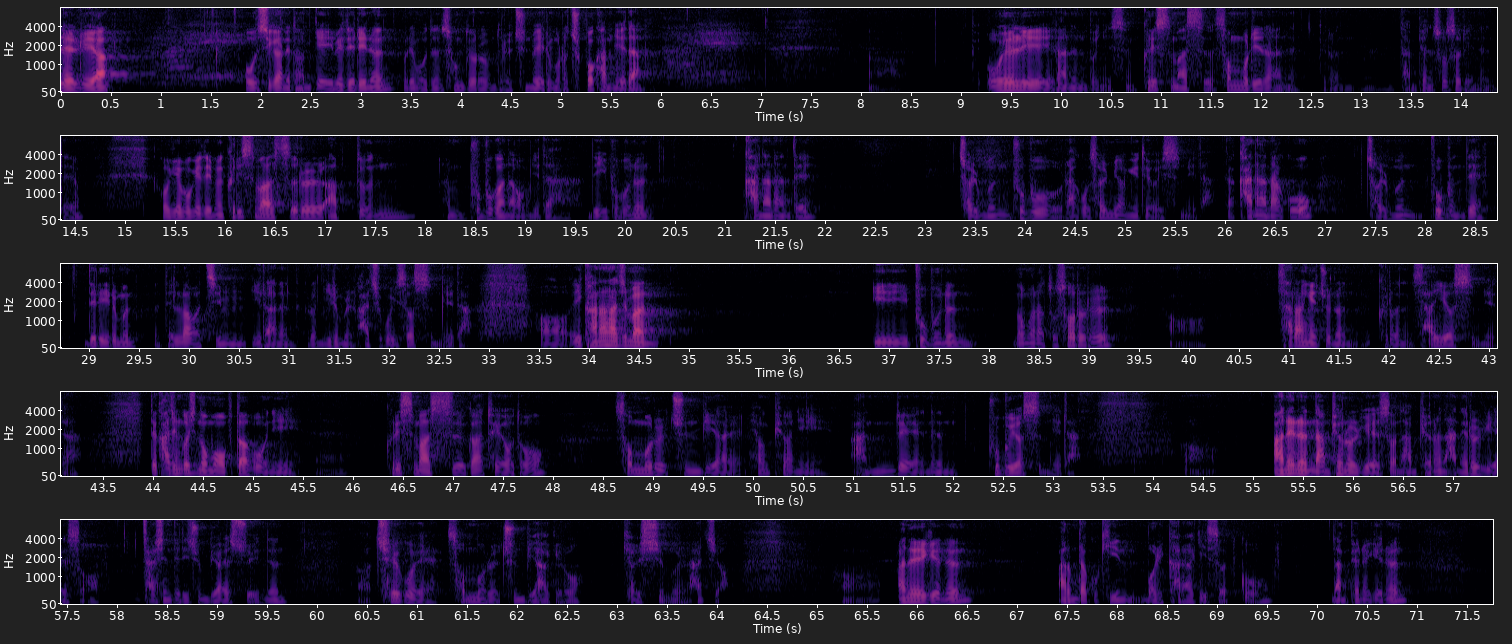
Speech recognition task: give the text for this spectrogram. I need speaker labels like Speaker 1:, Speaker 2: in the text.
Speaker 1: 할렐루야. 오 시간에도 함께 예배드리는 우리 모든 성도 여러분들을 주님의 이름으로 축복합니다. 어, 그 오엘리라는 분이 쓴 크리스마스 선물이라는 그런 단편 소설이 있는데요. 거기에 보게 되면 크리스마스를 앞둔 한 부부가 나옵니다. 근데 이 부부는 가난한데 젊은 부부라고 설명이 되어 있습니다. 그러니까 가난하고 젊은 부부인데 그들의 이름은 델라와 짐이라는 그런 이름을 가지고 있었습니다. 어, 이 가난하지만 이 부부는 너무나도 서로를 어, 사랑해주는 그런 사이였습니다. 근데 가진 것이 너무 없다 보니 에, 크리스마스가 되어도 선물을 준비할 형편이 안 되는 부부였습니다. 어, 아내는 남편을 위해서, 남편은 아내를 위해서 자신들이 준비할 수 있는 어, 최고의 선물을 준비하기로 결심을 하죠. 어, 아내에게는 아름답고 긴 머리카락이 있었고 남편에게는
